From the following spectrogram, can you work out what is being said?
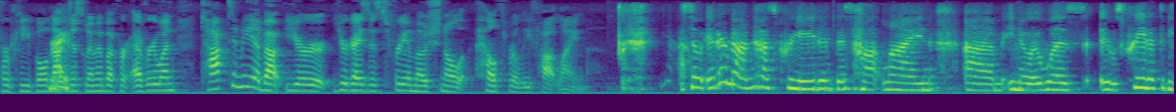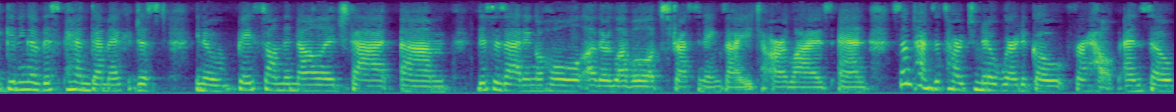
for people, not right. just women, but for everyone. Talk to me about your your guys' free emotional health relief hotline. So Intermountain has created this hotline. Um, you know, it was it was created at the beginning of this pandemic, just you know, based on the knowledge that um, this is adding a whole other level of stress and anxiety to our lives, and sometimes it's hard to know where to go for help. And so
